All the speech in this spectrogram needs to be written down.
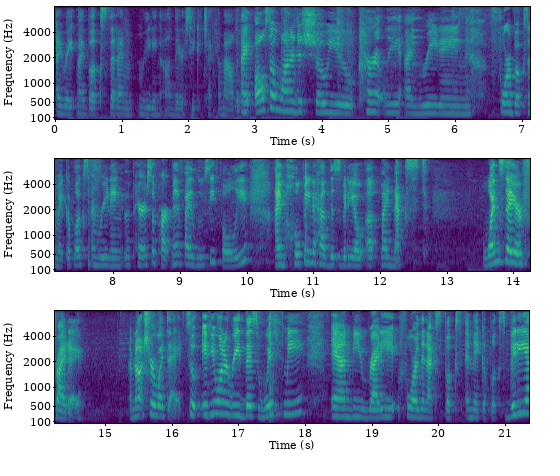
I rate my books that I'm reading on there so you can check them out. I also wanted to show you, currently I'm reading four books of makeup looks. I'm reading The Paris Apartment by Lucy Foley. I'm hoping to have this video up by next Wednesday or Friday. I'm not sure what day. So if you want to read this with me and be ready for the next books and makeup looks video,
